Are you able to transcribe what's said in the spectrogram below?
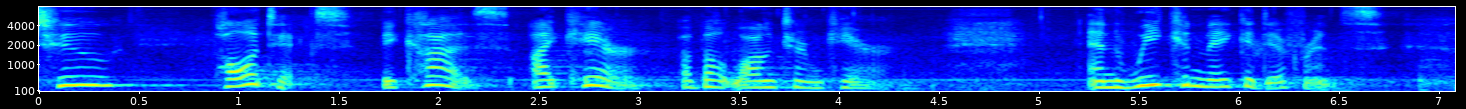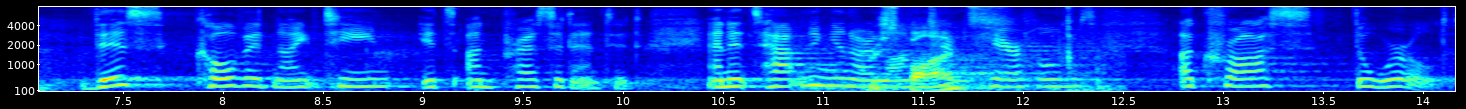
to politics because I care about long-term care. And we can make a difference. This COVID-19, it's unprecedented, and it's happening in our long-term care homes across the world.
